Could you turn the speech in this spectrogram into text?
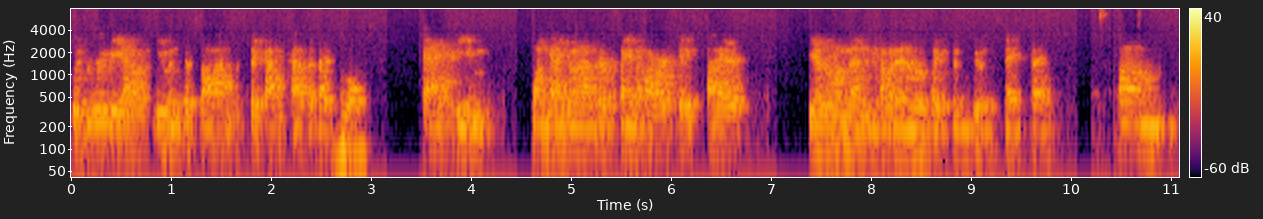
with Rudy out, you and Hassan become kind of a nice little tag team. One guy going out there playing hard, getting tired. The other one then coming in and replacing him, doing the same thing. Um,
